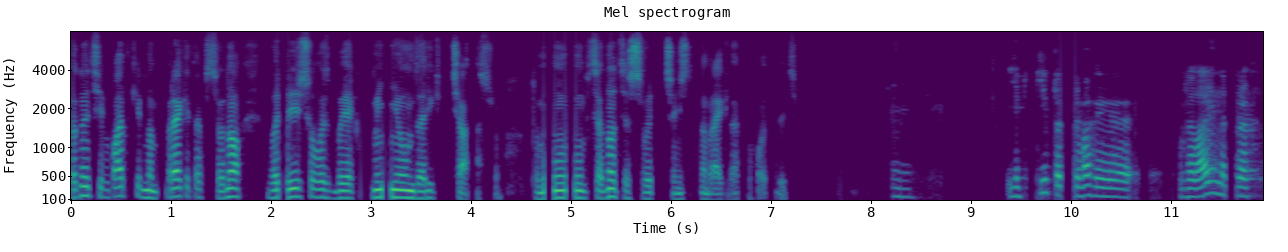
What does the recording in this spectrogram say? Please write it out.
одно ці випадки на брекетах все одно вирішувалось би як мінімум за рік часу. Тому все одно це швидше, ніж на брекетах виходить. Які переваги в елайнерах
